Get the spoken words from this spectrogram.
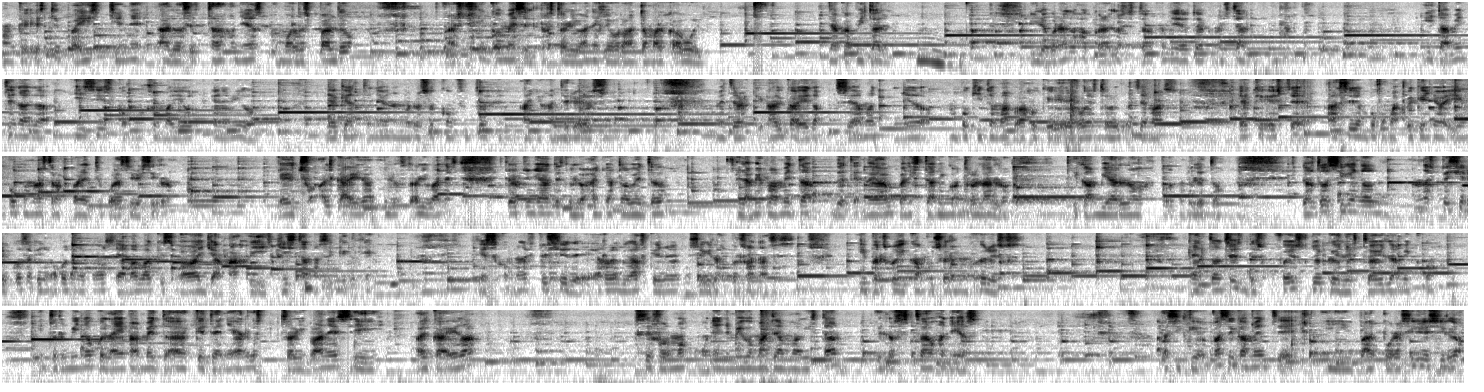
aunque este país tiene a los Estados Unidos como respaldo, hace cinco meses los talibanes lograron tomar Kabul, la capital, y lograron sacar a los Estados Unidos de Afganistán. Y también tienen a la ISIS como su mayor enemigo, ya que han tenido numerosos conflictos en años anteriores, mientras que Al Qaeda se ha mantenido poquito más bajo que el resto de los demás, ya que este ha sido un poco más pequeño y un poco más transparente, por así decirlo. De hecho, Al Qaeda y los talibanes ya tenían desde los años 90 la misma meta de tener Afganistán y controlarlo y cambiarlo por completo. Los dos siguen una especie de cosa que no me acuerdo cómo se llamaba, que se llamaba Yamahista, no sé qué, qué. Es como una especie de reglas que deben seguir las personas y perjudican mucho a las mujeres. Entonces, después de que el Estado Islámico intervino con la misma meta que tenían los talibanes y Al Qaeda, se formó como un enemigo más de Afganistán y los Estados Unidos. Así que básicamente, y por así decirlo,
